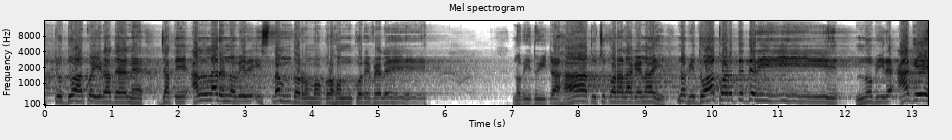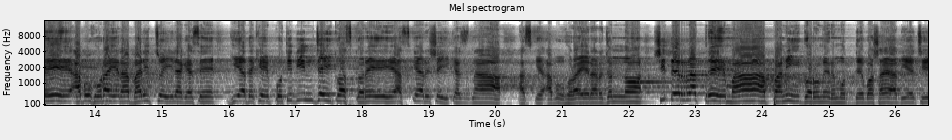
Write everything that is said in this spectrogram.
একটু দোয়া কইরা দেন, যাতে আল্লাহর নবীর ইসলাম ধর্ম গ্রহণ করে ফেলে। নবী দুইটা হাত উঁচু করা লাগে নাই। নবী দোয়া করতে দেরি। নবীর আগে আবু হুরাইরা বাড়ির চইলা গেছে। গিয়া দেখে প্রতিদিন যেই কাজ করে, আজকে আর সেই কাজ না। আজকে আবু হুরাইরার জন্য শীতের রাত্রে মা পানি গরমের মধ্যে বসায়া দিয়েছি।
